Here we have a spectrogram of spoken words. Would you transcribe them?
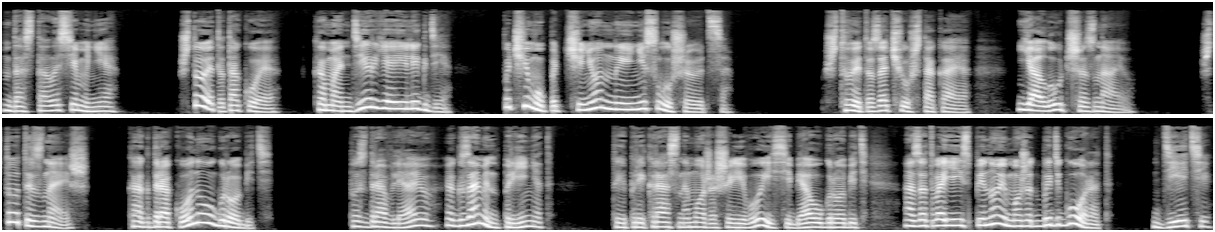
Досталось и мне. Что это такое? Командир я или где? Почему подчиненные не слушаются? Что это за чушь такая? Я лучше знаю. Что ты знаешь? Как дракона угробить? Поздравляю, экзамен принят. Ты прекрасно можешь и его, и себя угробить, а за твоей спиной может быть город, дети,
